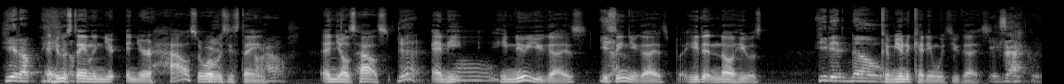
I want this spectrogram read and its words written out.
he hit up. And he hit was up- staying in your in your house, or where was he in staying? our house. In y'all's house. Yeah. And he Whoa. he knew you guys. He Yeah. seen you guys, but he didn't know he was he didn't know Communicating with you guys. exactly.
